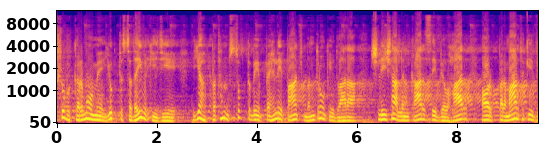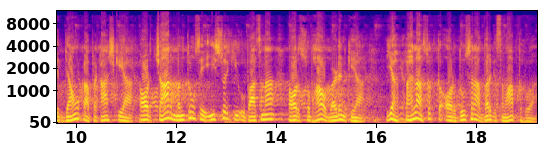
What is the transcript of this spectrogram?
शुभ कर्मों में युक्त सदैव कीजिए। यह प्रथम सुक्त में पहले पाँच मंत्रों के द्वारा श्लेषा अलंकार से व्यवहार और परमार्थ की विद्याओं का प्रकाश किया और चार मंत्रों से ईश्वर की उपासना और स्वभाव वर्णन किया। यह पहला सुक्त और दूसरा वर्ग समाप्त हुआ।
